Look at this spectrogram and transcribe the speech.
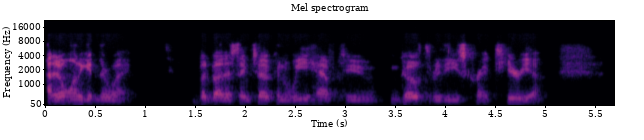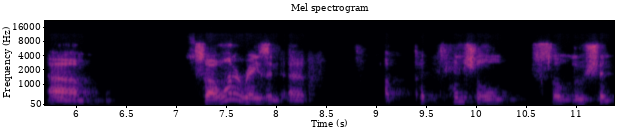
I don't want to get in their way. But by the same token, we have to go through these criteria. Um, so I want to raise an, a, a potential solution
